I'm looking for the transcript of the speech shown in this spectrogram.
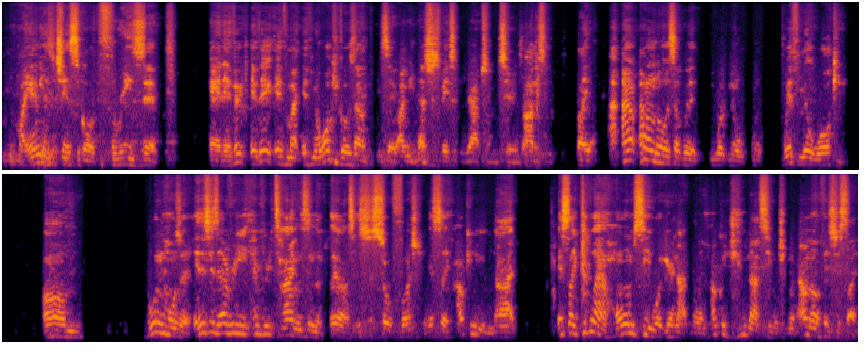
Miami has a chance to go three zip. And if it, if they if my if Milwaukee goes down three zip, I mean that's just basically wraps on the series. Honestly, like I, I don't know what's up with what with, with Milwaukee. Um, Budenholzer, this is every every time he's in the playoffs. It's just so frustrating. It's like, how can you not? It's like people at home see what you're not doing. How could you not see what you're doing? I don't know if it's just like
